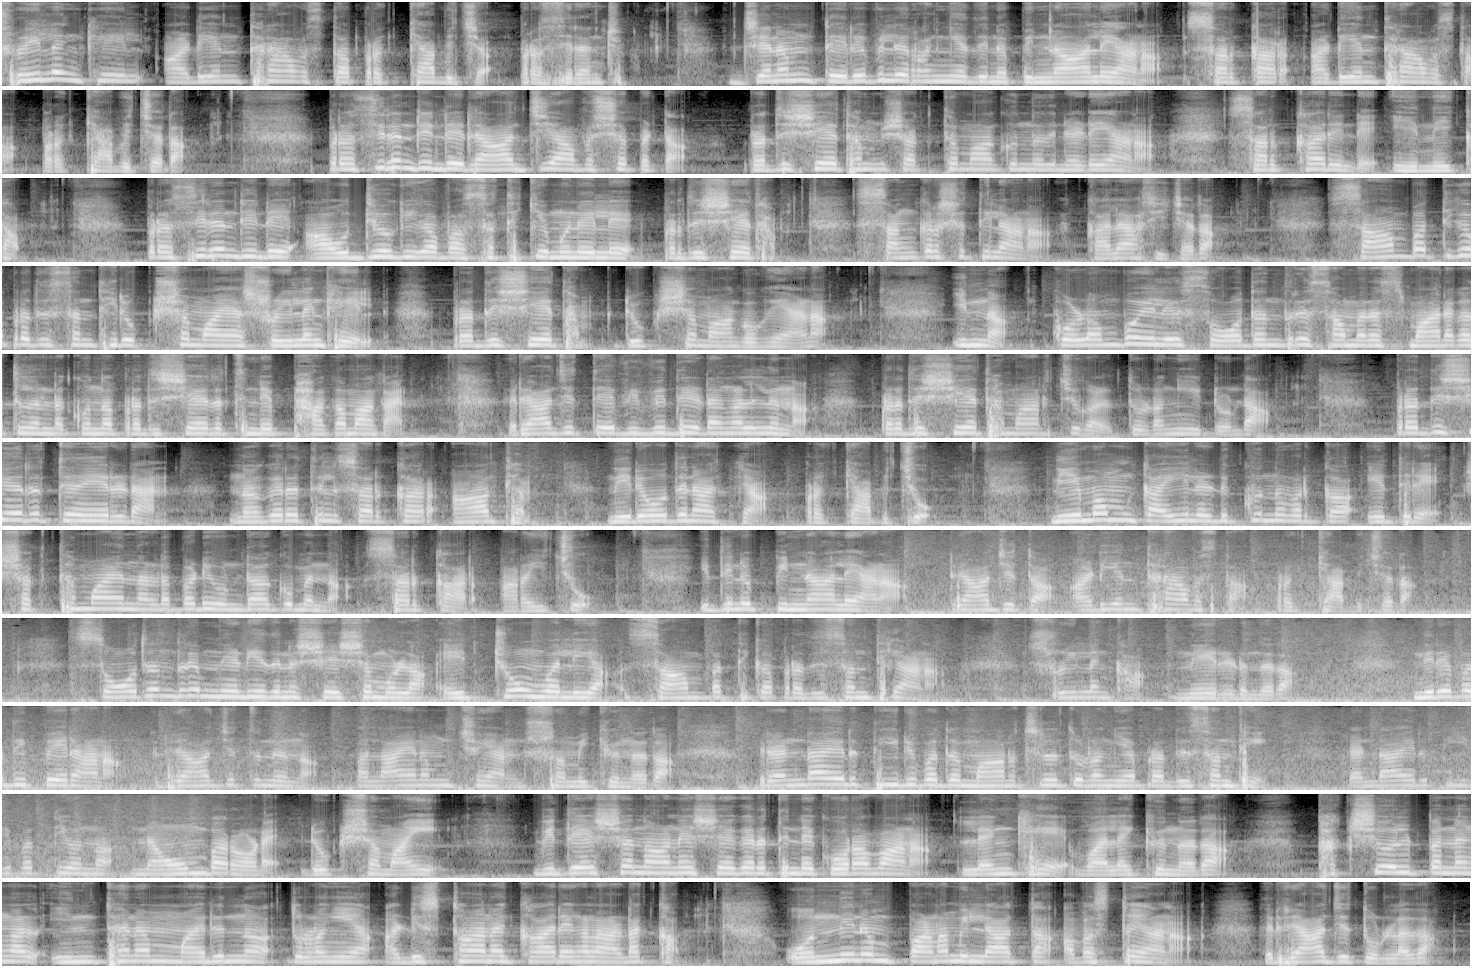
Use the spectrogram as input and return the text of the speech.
ശ്രീലങ്കയിൽ അടിയന്തരാവസ്ഥ പ്രഖ്യാപിച്ച പ്രസിഡന്റ്. ജനം തെരുവിലിറങ്ങിയതിന് പിന്നാലെയാണ് സർക്കാർ അടിയന്തരാവസ്ഥ പ്രഖ്യാപിച്ചത്. പ്രസിഡന്റിന്റെ രാജി ആവശ്യപ്പെട്ട പ്രതിഷേധം ശക്തമാകുന്നതിനിടെയാണ് സർക്കാരിന്റെ ഈ നീക്കം. പ്രസിഡന്റിന്റെ ഔദ്യോഗിക വസതിക്ക് മുന്നിലെ പ്രതിഷേധം സംഘർഷത്തിലാണ് കലാശിച്ചത്. സാമ്പത്തിക പ്രതിസന്ധി രൂക്ഷമായ ശ്രീലങ്കയിൽ പ്രതിഷേധം രൂക്ഷമാകുകയാണ്. ഇന്ന് കൊളംബോയിലെ സ്വാതന്ത്ര്യ സമര സ്മാരകത്തിൽ നടക്കുന്ന പ്രതിഷേധത്തിന്റെ ഭാഗമാകാൻ രാജ്യത്തെ വിവിധയിടങ്ങളിൽ നിന്ന് പ്രതിഷേധ മാർച്ചുകൾ തുടങ്ങിയിട്ടുണ്ട്. പ്രതിഷേധത്തെ നേരിടാൻ നഗരത്തിൽ സർക്കാർ ആദ്യം നിരോധനാജ്ഞ പ്രഖ്യാപിച്ചു. നിയമം കയ്യിലെടുക്കുന്നവർക്ക് എതിരെ ശക്തമായ നടപടി ഉണ്ടാകുമെന്ന് സർക്കാർ അറിയിച്ചു. ഇതിനു പിന്നാലെയാണ് രാജ്യത്ത് അടിയന്തരാവസ്ഥ പ്രഖ്യാപിച്ചത്. സ്വാതന്ത്ര്യം നേടിയതിനു ശേഷമുള്ള ഏറ്റവും വലിയ സാമ്പത്തിക പ്രതിസന്ധിയാണ് ശ്രീലങ്ക നേരിടുന്നത്. നിരവധി പേരാണ് രാജ്യത്തു നിന്ന് പലായനം ചെയ്യാൻ ശ്രമിക്കുന്നത്. രണ്ടായിരത്തി ഇരുപത് മാർച്ചിൽ തുടങ്ങിയ പ്രതിസന്ധി രണ്ടായിരത്തി ഇരുപത്തിയൊന്ന് നവംബറോടെ രൂക്ഷമായി. വിദേശ നാണയശേഖരത്തിന്റെ കുറവാണ് ലങ്കയെ വലയ്ക്കുന്നത്. ഭക്ഷ്യോൽപ്പന്നങ്ങൾ ഇന്ധനം മരുന്ന് തുടങ്ങിയ അടിസ്ഥാന കാര്യങ്ങളടക്കം ഒന്നിനും പണമില്ലാത്ത അവസ്ഥയാണ് രാജ്യത്തുള്ളത്.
